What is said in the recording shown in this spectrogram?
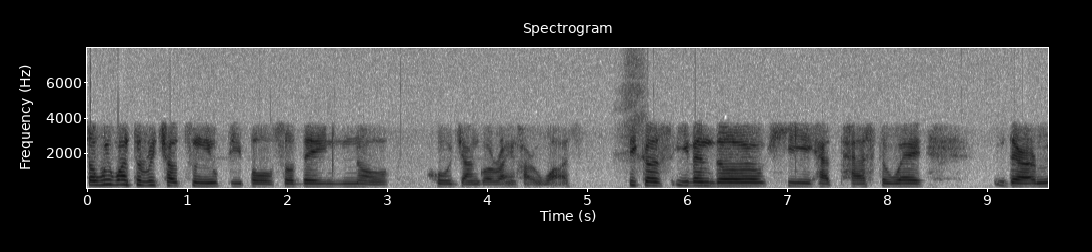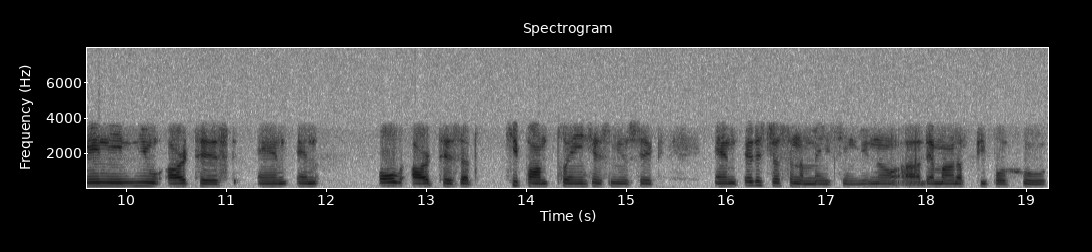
So we want to reach out to new people so they know who django reinhardt was. Because even though he had passed away there are many new artists and and old artists that keep on playing his music, and it is just an amazing, you know, uh, the amount of people who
